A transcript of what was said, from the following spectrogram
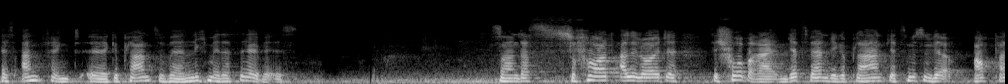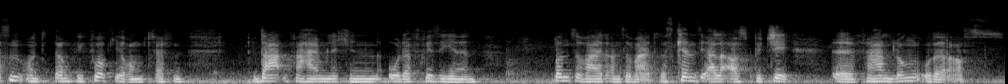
es anfängt äh, geplant zu werden, nicht mehr dasselbe ist sondern dass sofort alle Leute sich vorbereiten. Jetzt werden wir geplant, jetzt müssen wir aufpassen und irgendwie Vorkehrungen treffen, Daten verheimlichen oder frisieren und so weiter und so weiter. Das kennen Sie alle aus Budgetverhandlungen äh, oder aus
